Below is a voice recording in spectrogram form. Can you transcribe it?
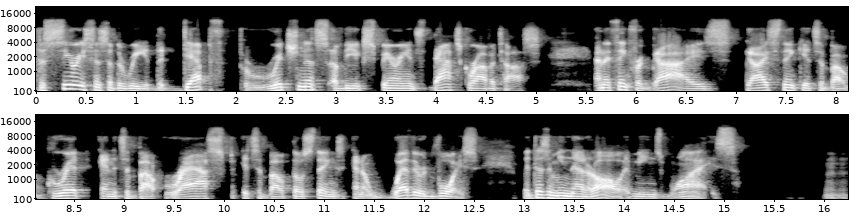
the seriousness of the read, the depth, the richness of the experience. That's gravitas. And I think for guys, guys think it's about grit and it's about rasp, it's about those things and a weathered voice. But it doesn't mean that at all. It means wise. Mhm.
